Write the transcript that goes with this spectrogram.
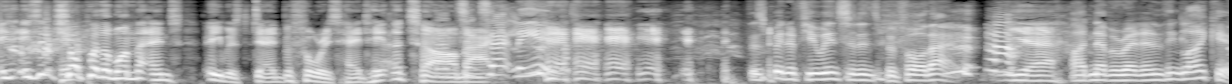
Is- Isn't Chopper the one that ends? He was dead before his head hit the tarmac. That's exactly it. There's been a few incidents before that. yeah, I'd never read anything like it.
